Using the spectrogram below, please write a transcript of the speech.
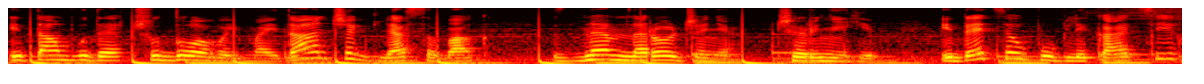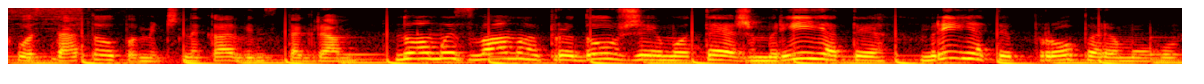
і там буде чудовий майданчик для собак. З днем народження Чернігів ідеться у публікації хвостатого помічника в інстаграм. Ну а ми з вами продовжуємо теж мріяти, мріяти про перемогу.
